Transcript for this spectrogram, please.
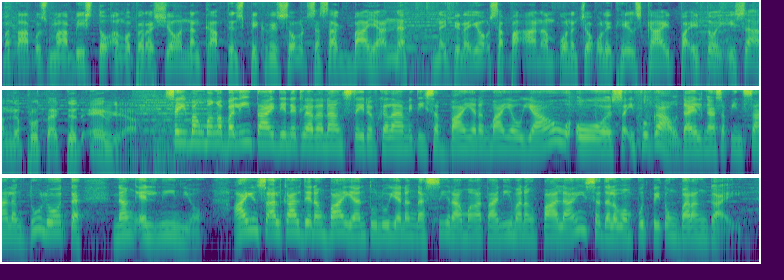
matapos mabisto ang operasyon ng Captain's Peak Resort sa Sagbayan na itinayo sa paanan po ng Chocolate Hills kahit pa ito'y isang protected area. Sa ibang mga balita ay dineklara na ang state of calamity sa bayan ng Mayaw-Yaw o sa Ifugao dahil nga sa pinsalang dulot ng El Nino. Ayon sa alkalde ng bayan, tuluyan ng nasira ang mga taniman ng palay sa 27 barangay.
